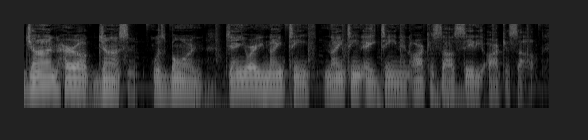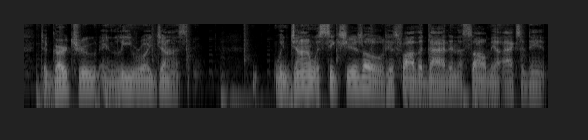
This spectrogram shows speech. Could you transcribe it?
John Harold Johnson was born January 19, 1918, in Arkansas City, Arkansas, to Gertrude and Leroy Johnson. When John was six years old, his father died in a sawmill accident,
